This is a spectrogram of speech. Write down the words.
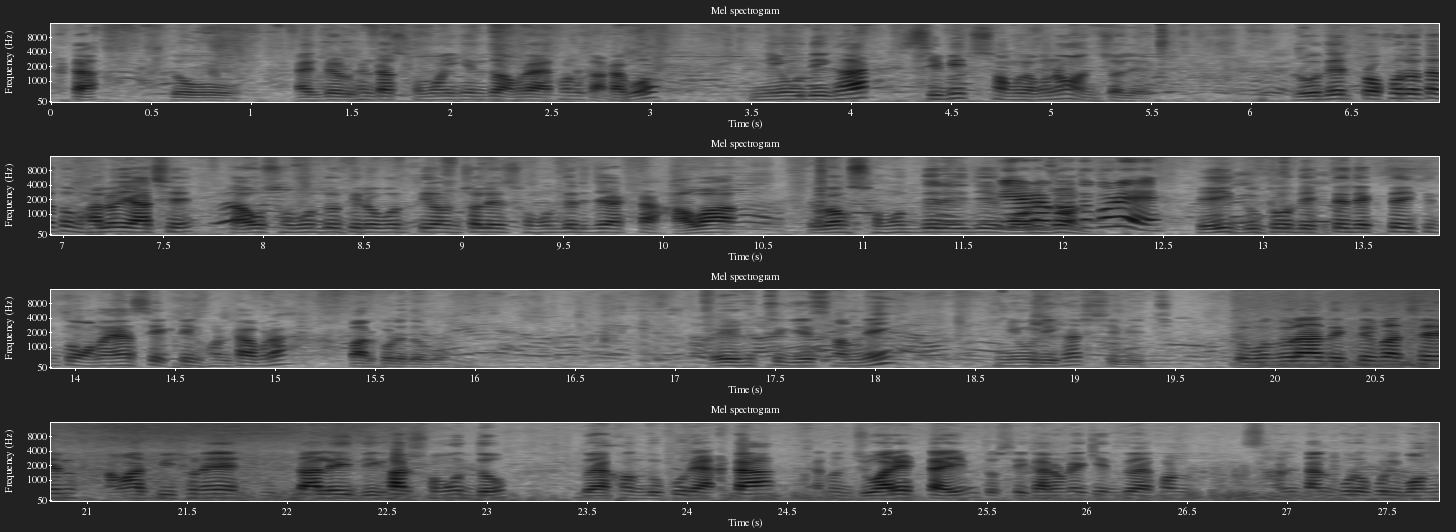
একটা। তো এক দেড় ঘণ্টা সময় কিন্তু আমরা এখন কাটাবো নিউ দীঘার সি বিচ সংলগ্ন অঞ্চলে। রোদের প্রখরতা তো ভালোই আছে তাও সমুদ্র তীরবর্তী অঞ্চলে সমুদ্রের যে একটা হাওয়া এবং সমুদ্রের এই যে গর্জন এই দুটো দেখতে দেখতেই কিন্তু অনায়াসে একটি ঘণ্টা আমরা পার করে দেবো। এই হচ্ছে গিয়ে সামনেই নিউ দীঘার সি বিচ তো বন্ধুরা দেখতে পাচ্ছেন আমার পিছনে উত্তাল এই দীঘার সমুদ্র। তো এখন দুপুর একটা, এখন জোয়ারের টাইম তো সেই কারণে কিন্তু এখন সানটান পুরোপুরি বন্ধ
